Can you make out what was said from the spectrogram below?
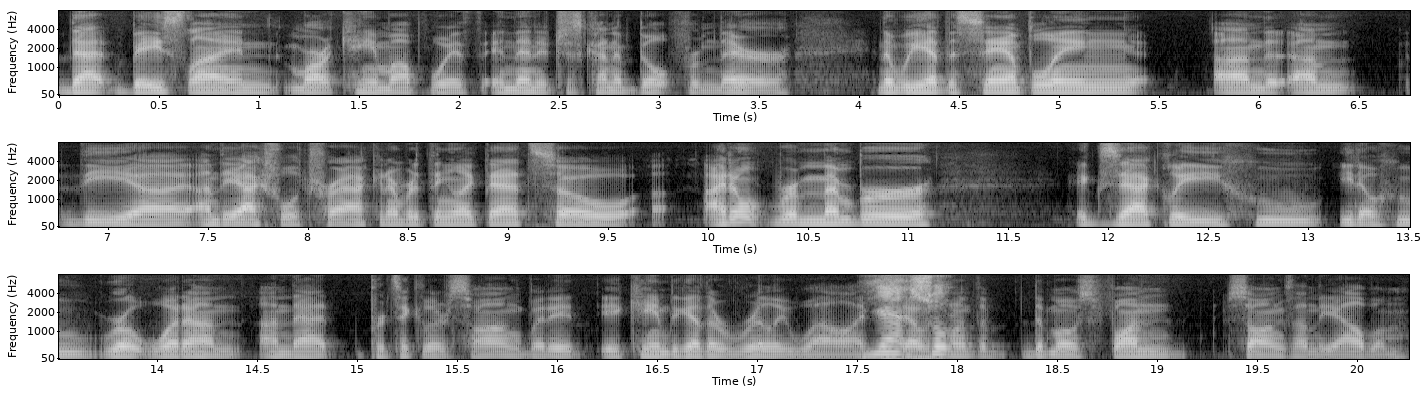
that bass line Mark came up with, and then it just kind of built from there. And then we had the sampling on the on the uh, on the actual track and everything like that. So uh, I don't remember exactly who you know who wrote what on on that particular song, but it it came together really well. I Yeah, think that so- was one of the, the most fun songs on the album.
